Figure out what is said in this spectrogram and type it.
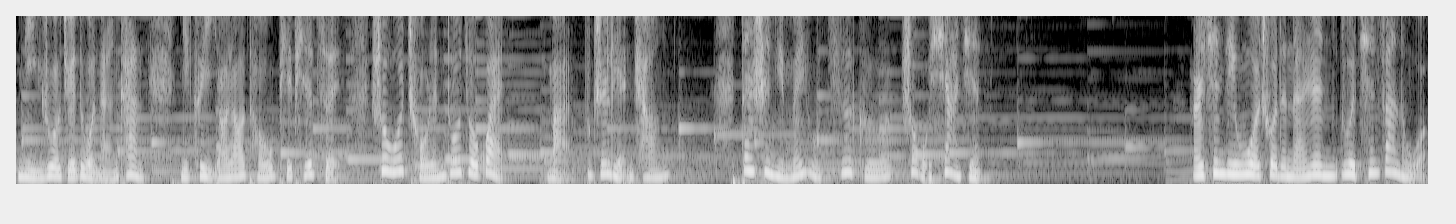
你若觉得我难看，你可以摇摇头，撇撇嘴，说我丑人多作怪。马不知脸长，但是你没有资格说我下贱。而心地龌龊的男人若侵犯了我，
